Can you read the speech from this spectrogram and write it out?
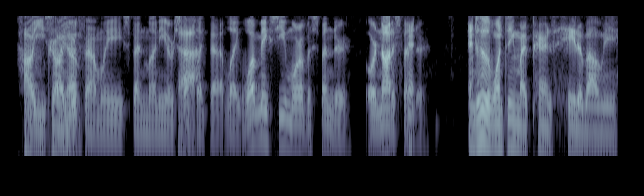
how you saw your up. family spend money or stuff Yeah. like that. Like, what makes you more of a spender or not a spender? and this is the one thing my parents hate about me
